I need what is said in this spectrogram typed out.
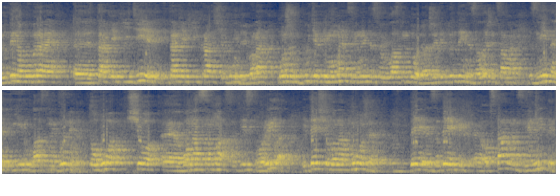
Людина вибирає е, так, як їй діяти, і так, як їй краще буде. І вона може в будь-який момент змінити свою власну долю. Адже від людини залежить саме зміна її власної долі, того, що е, вона сама собі створила, і те, що вона може де- за деяких е, обставин змінити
